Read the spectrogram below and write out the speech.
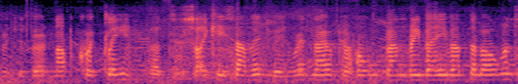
Richard Burton up quickly, but Psyche Savage being ridden out to hold Banbury Babe at the moment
